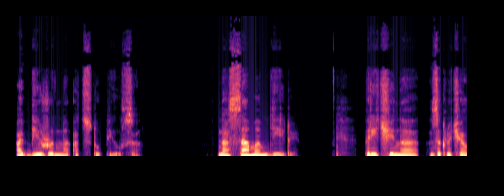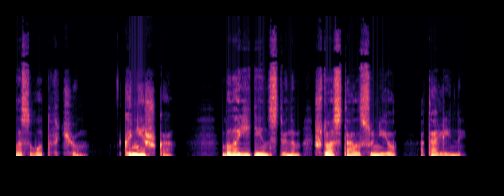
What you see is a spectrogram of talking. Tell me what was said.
обиженно отступился. На самом деле причина заключалась вот в чем. Книжка была единственным, что осталось у нее от Алины.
